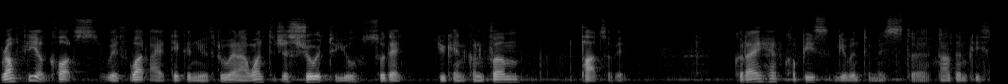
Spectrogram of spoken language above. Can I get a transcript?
roughly accords with what I had taken you through, and I want to just show it to you so that you can confirm parts of it. Could I have copies given to Mr. Nathan, please?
